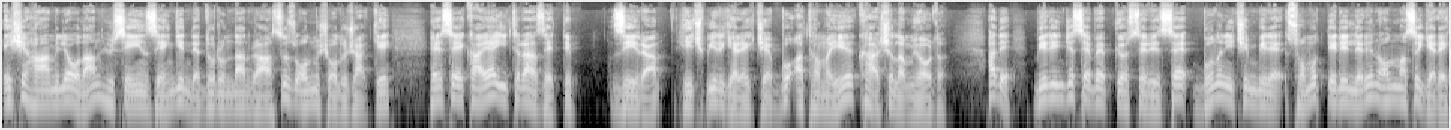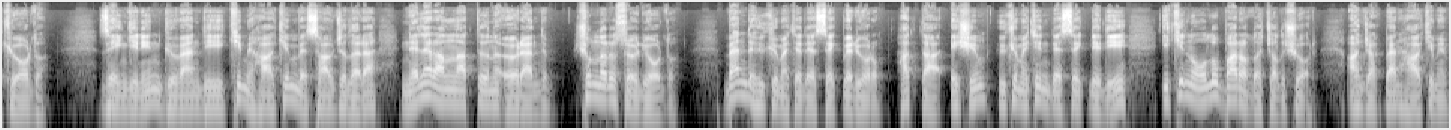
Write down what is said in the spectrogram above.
Eşi hamile olan Hüseyin Zengin de durumdan rahatsız olmuş olacak ki HSK'ya itiraz etti. Zira hiçbir gerekçe bu atamayı karşılamıyordu. Hadi birinci sebep gösterilse bunun için bile somut delillerin olması gerekiyordu. Zenginin güvendiği kimi hakim ve savcılara neler anlattığını öğrendim. Şunları söylüyordu. Ben de hükümete destek veriyorum. Hatta eşim hükümetin desteklediği iki nolu baroda çalışıyor. Ancak ben hakimim.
